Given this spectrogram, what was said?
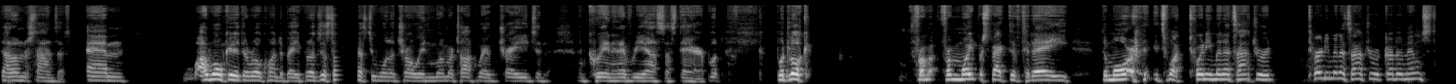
that understands it." Um, I won't get into the Roquan debate, but I just just want to throw in when we're talking about trades and, and Quinn and everybody else that's there. But but look, from from my perspective today, the more it's what 20 minutes after it, 30 minutes after it got announced,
